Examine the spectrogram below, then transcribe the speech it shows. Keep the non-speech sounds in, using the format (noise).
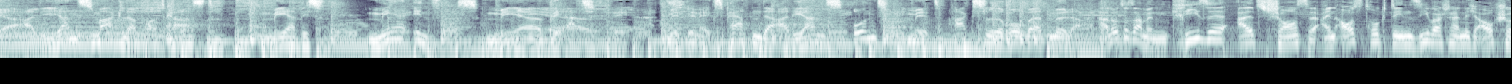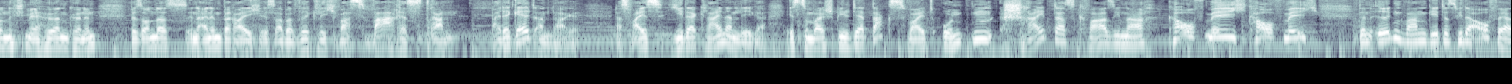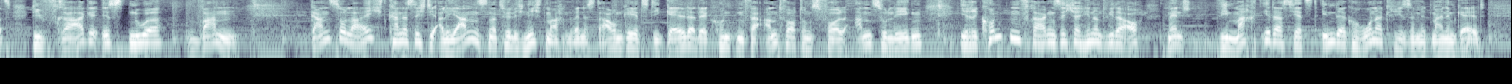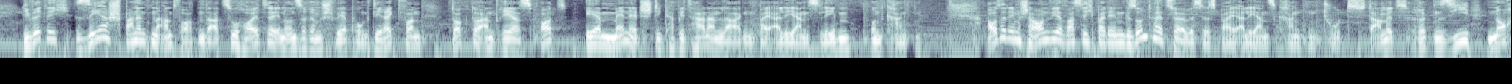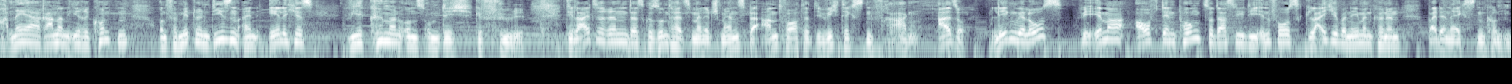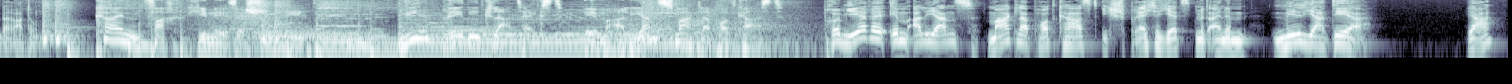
Der Allianz Makler Podcast. Mehr Wissen, mehr Infos, mehr, Wert. Mit den Experten der Allianz und mit Axel Robert Müller. Hallo zusammen. Krise als Chance. Ein Ausdruck, den Sie wahrscheinlich auch schon nicht mehr hören können. Besonders in einem Bereich ist aber wirklich was Wahres dran. Bei der Geldanlage. Das weiß jeder Kleinanleger. Ist zum Beispiel der DAX weit unten, schreit das quasi nach Kauf mich, kauf mich. Denn irgendwann geht es wieder aufwärts. Die Frage ist nur, wann? Ganz so leicht kann es sich die Allianz natürlich nicht machen, wenn es darum geht, die Gelder der Kunden verantwortungsvoll anzulegen. Ihre Kunden fragen sich ja hin und wieder auch, Mensch, wie macht ihr das jetzt in der Corona-Krise mit meinem Geld? Die wirklich sehr spannenden Antworten dazu heute in unserem Schwerpunkt direkt von Dr. Andreas Ott. Er managt die Kapitalanlagen bei Allianz Leben und Kranken. Außerdem schauen wir, was sich bei den Gesundheitsservices bei Allianz Kranken tut. Damit rücken Sie noch näher ran an Ihre Kunden und vermitteln diesen ein ehrliches Wir kümmern uns um dich Gefühl. Die Leiterin des Gesundheitsmanagements beantwortet die wichtigsten Fragen. Also, legen wir los, wie immer, auf den Punkt, sodass Sie die Infos gleich übernehmen können bei der nächsten Kundenberatung. Kein Fachchinesisch. Wir reden Klartext im Allianz Makler Podcast. Premiere im Allianz Makler Podcast. Ich spreche jetzt mit einem Milliardär. Ja,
